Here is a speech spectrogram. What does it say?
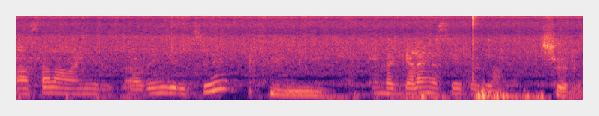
மசாலா வாங்கி வதங்கிருச்சு. இந்த கிழங்க சேர்த்துக்கலாம் சரி.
